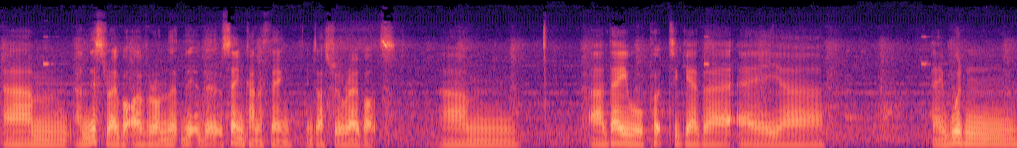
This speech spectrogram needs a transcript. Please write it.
Um, and this robot over on the, the, the same kind of thing, industrial robots. Um, uh, they will put together a, uh, a wooden,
